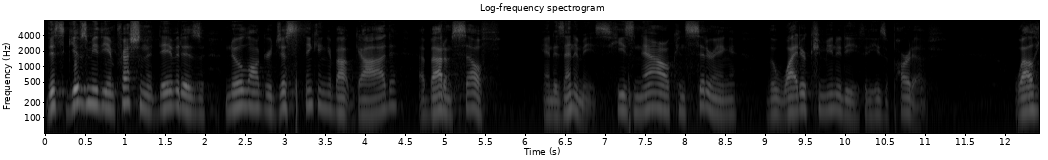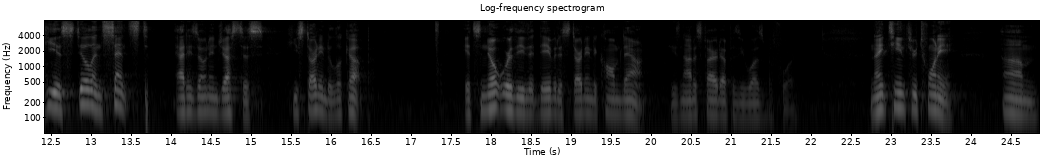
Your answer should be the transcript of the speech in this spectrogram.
This gives me the impression that David is no longer just thinking about God, about himself and his enemies. He's now considering the wider community that he's a part of. While he is still incensed at his own injustice, he's starting to look up. It's noteworthy that David is starting to calm down. He's not as fired up as he was before. 19 through 20. Um,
